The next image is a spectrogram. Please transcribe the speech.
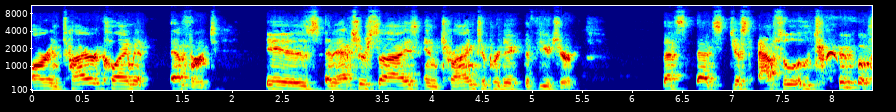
our entire climate effort is an exercise in trying to predict the future. That's that's just absolutely true.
